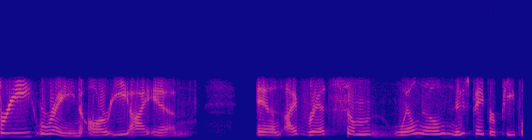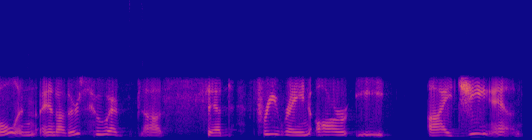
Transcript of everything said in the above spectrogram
free reign, R E I N. And I've read some well known newspaper people and, and others who have uh, said free reign, R E I G N.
